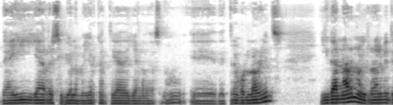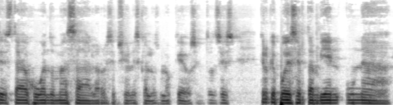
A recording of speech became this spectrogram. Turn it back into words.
De ahí ya recibió la mayor cantidad de yardas, ¿no? Eh, de Trevor Lawrence. Y Dan Arnold realmente está jugando más a las recepciones que a los bloqueos. Entonces, creo que puede ser también una.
